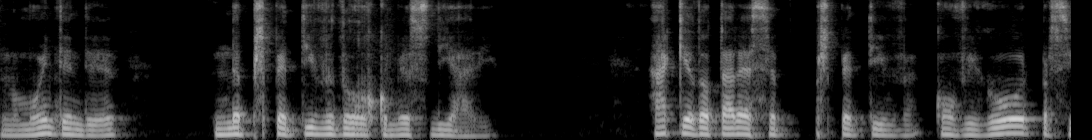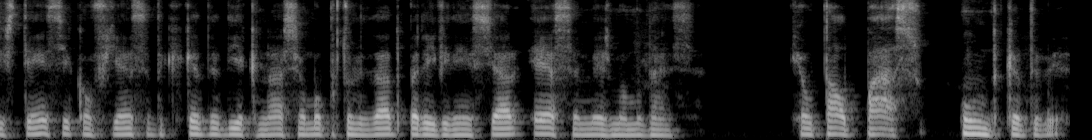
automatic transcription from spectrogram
no meu entender, na perspectiva do recomeço diário. Há que adotar essa perspectiva com vigor, persistência e confiança de que cada dia que nasce é uma oportunidade para evidenciar essa mesma mudança. É o tal passo, um de cada vez.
